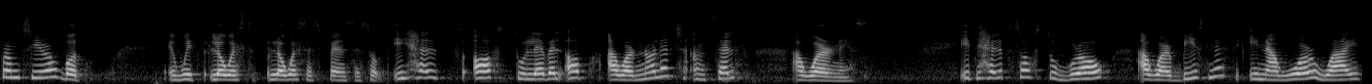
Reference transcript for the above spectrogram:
from zero, but with lowest, lowest expenses. So it helps us to level up our knowledge and self-awareness. It helps us to grow our business in a worldwide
